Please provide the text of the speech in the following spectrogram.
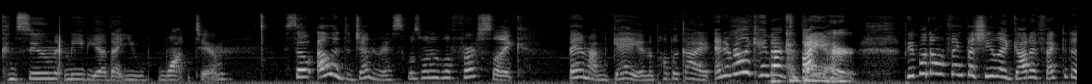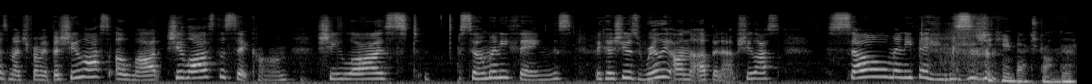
consume media that you want to. So Ellen DeGeneres was one of the first like bam I'm gay in the public eye and it really came back to bite her. People don't think that she like got affected as much from it, but she lost a lot. She lost the sitcom. She lost so many things because she was really on the up and up. She lost so many things. she came back stronger.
